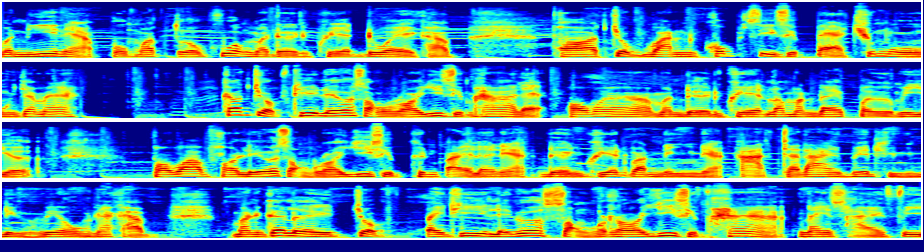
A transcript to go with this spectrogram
วันนี้เนี่ย ผมมาตัวพ่วงมาเดินเควสด้วยครับ พอจบวันครบ 48 ชั่วโมงใช่ไหม ก็จบที่เลเวล225 แหละ เพราะว่ามันเดินเควสแล้วมันได้เปอร์ไม่เยอะ เพราะว่าพอเลเวล220 ขึ้นไปแล้วเนี่ย เดินเควสวันหนึ่งเนี่ยอาจจะได้ไม่ถึง1เวลนะครับ มันก็เลยจบไปที่เลเวล225 ในสายฟรี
